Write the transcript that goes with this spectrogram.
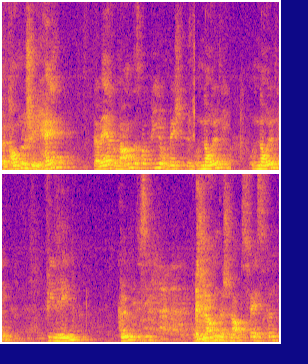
Der Trommler schrie, hä? Der Werber nahm das Papier und wischte den und Noldi, und Noldi fiel hin, krümmte sich und schlang das Schnapsfässchen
